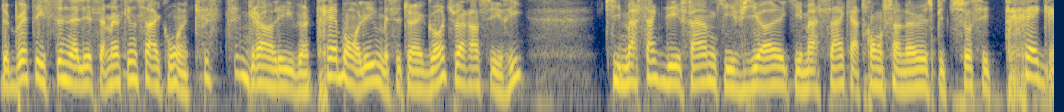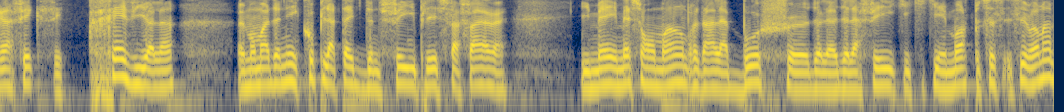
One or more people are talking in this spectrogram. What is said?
De Bret Easton Ellis, American Psycho, un Christy de grand livre, un très bon livre, mais c'est un gars tueur en série qui massacre des femmes, qui viole, qui massacre à tronçonneuse, puis tout ça. C'est très graphique, c'est très violent. À un moment donné, il coupe la tête d'une fille, puis il se fait faire... Il met, son membre dans la bouche euh, de la, fille qui, est morte. C'est vraiment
